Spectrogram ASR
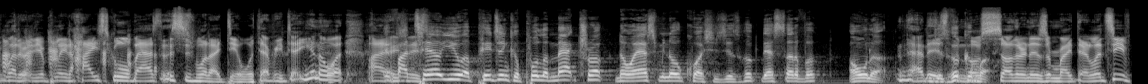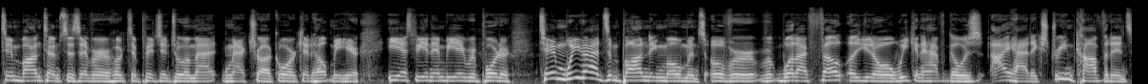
What, you played high school basketball. This is what I deal with every day. You know what? If I tell you a pigeon could pull a Mack truck, don't ask me no questions. Just hook that son of a on up. that You is just the hook 'em most southernism right there. Let's see if Tim Bontemps has ever hooked a pitch into a Mac, Mac truck or can help me here. ESPN NBA reporter Tim, we've had some bonding moments over what I felt, uh, you know, a week and a half ago was I had extreme confidence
